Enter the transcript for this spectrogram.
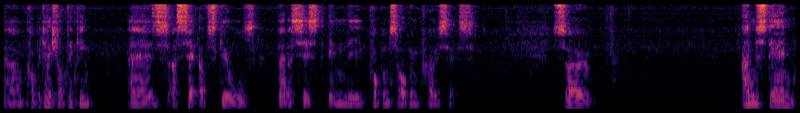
um, computational thinking as a set of skills that assist in the problem solving process. So understand,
